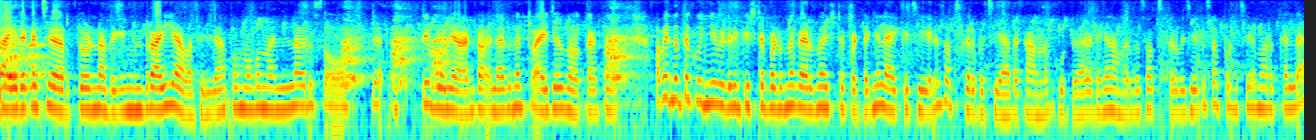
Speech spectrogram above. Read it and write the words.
തൈരൊക്കെ ചേർത്തുകൊണ്ട് അധികം ഇങ്ങനെ ഡ്രൈ ആവത്തില്ല. അപ്പോൾ മുഖം നല്ല ഒരു സോഫ്റ്റ് അടിപൊളിയാണ് കേട്ടോ. എല്ലാവരും ഒന്ന് ട്രൈ ചെയ്ത് നോക്കാം കേട്ടോ. അപ്പോൾ ഇന്നത്തെ കുഞ്ഞു വീഡിയോ നിങ്ങൾക്ക് ഇഷ്ടപ്പെടുന്ന കാര്യം ഇഷ്ടപ്പെട്ടെങ്കിൽ ലൈക്ക് ചെയ്യാനും സബ്സ്ക്രൈബ് ചെയ്യാതെ കാണുന്ന കൂട്ടുകാരുണ്ടെങ്കിൽ നമ്മളിന്ന് സബ്സ്ക്രൈബ് ചെയ്ത് സപ്പോർട്ട് ചെയ്യാൻ മറക്കല്ലേ.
